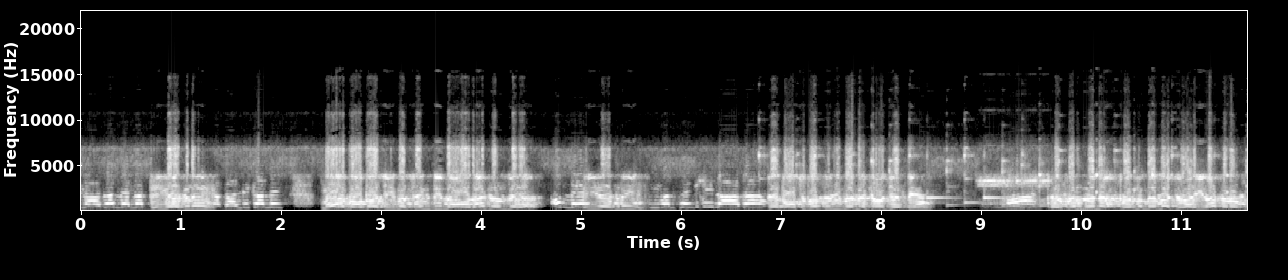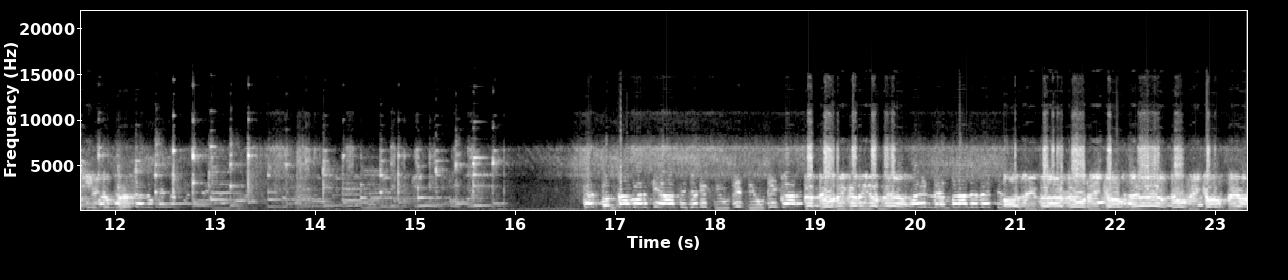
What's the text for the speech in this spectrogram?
ਲਾਦਾ ਠੀਕ ਹੈ ਕਿ ਨਹੀਂ? ਗੱਲ ਨਹੀਂ ਕਰਨੀ। ਮੈਂ ਬਾਬਾ ਜੀਵਨ ਸਿੰਘ ਦੀ ਲਾਦ ਹੈ ਉਹ ਮੈਂ ਠੀਕ ਹੈ ਕਿ ਨਹੀਂ? ਜੀਵਨ ਸਿੰਘ ਦੀ ਲਾਦਾ ਤੇ ਬਸ ਫਿਰ ਤੁਸੀਂ ਮੇਰੇ ਨਾਲ ਕਿਉਂ ਜਿੱਦਦੇ ਆ? ਹਾਂ। ਫਿਰ ਫਿਰ ਮੇਰੇ ਨਾਲ ਫਿਰ ਮੇਰੇ ਨਾਲ ਜਵਾਈ ਨਾ ਕਰੋ ਤੁਸੀਂ ਕਿੰਨੇ ਫਿਰ ਬੰਦਾ ਬਣ ਕੇ ਆਦੀ ਜਿਹੜੀ ਡਿਊਟੀ ਡਿਊਟੀ ਕਰ ਤੇ ਡਿਊਟੀ ਕਰੀ ਜਾਂਦੇ ਆ। ਓਏ ਮੈਂਬਰਾਂ ਦੇ ਵਿੱਚ ਅਸੀਂ ਤਾਂ ਡਿਊਟੀ ਕਰਦੇ ਆ ਡਿਊਟੀ ਕਰਦੇ ਆ।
